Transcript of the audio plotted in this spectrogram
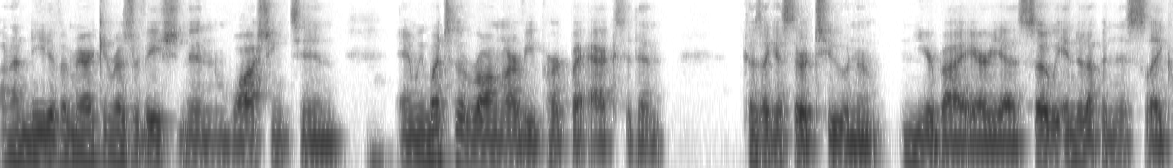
on a Native American reservation in Washington, and we went to the wrong RV park by accident because I guess there are two in a nearby area. So we ended up in this like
